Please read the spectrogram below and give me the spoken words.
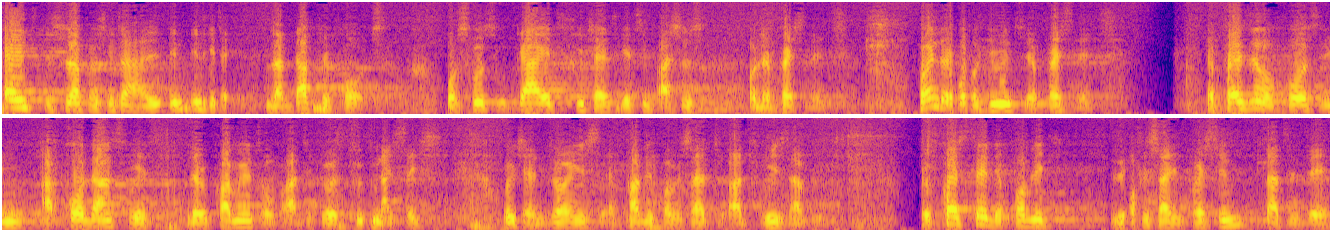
and the Special Prosecutor had indicated that that report was supposed to guide future executive actions of the President. When the report was given to the President, the President, of course, in accordance with the requirements of Article 296, which enjoins a public officer to act reasonably, requested the public the officer in question, that is the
